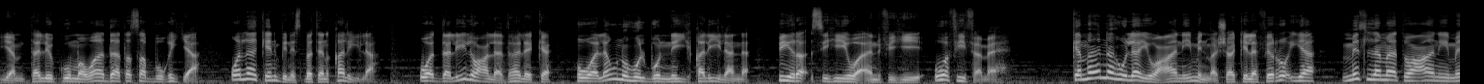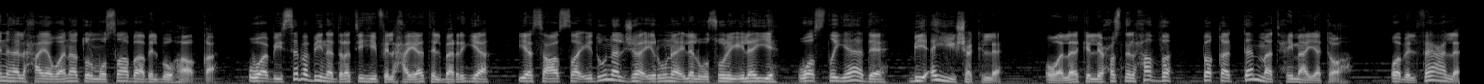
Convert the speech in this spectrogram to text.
يمتلك مواد تصبغية ولكن بنسبة قليلة. والدليل على ذلك هو لونه البني قليلا في رأسه وأنفه وفي فمه. كما أنه لا يعاني من مشاكل في الرؤية مثل ما تعاني منها الحيوانات المصابة بالبهاق وبسبب ندرته في الحياة البرية يسعى الصائدون الجائرون إلى الوصول إليه واصطياده بأي شكل ولكن لحسن الحظ فقد تمت حمايته. وبالفعل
